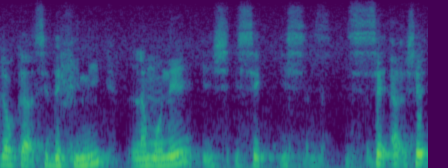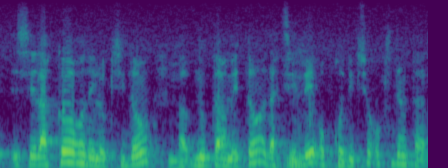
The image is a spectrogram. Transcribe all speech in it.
donc euh, c'est défini, la monnaie, c'est l'accord de l'Occident euh, nous permettant d'accéder aux productions occidentales.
